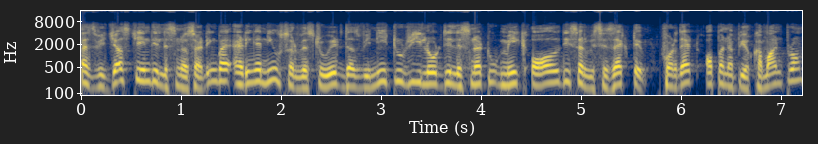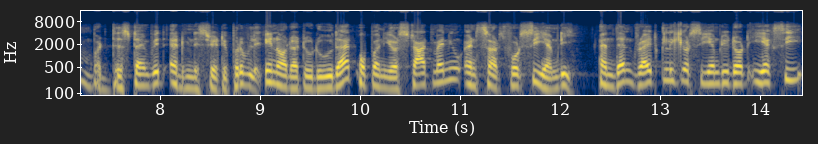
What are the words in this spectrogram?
As we just changed the listener setting by adding a new service to it, thus we need to reload the listener to make all the services active. For that, open up your command prompt, but this time with administrative privilege. In order to do that, open your start menu and search for CMD. And then right click your cmd.exe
